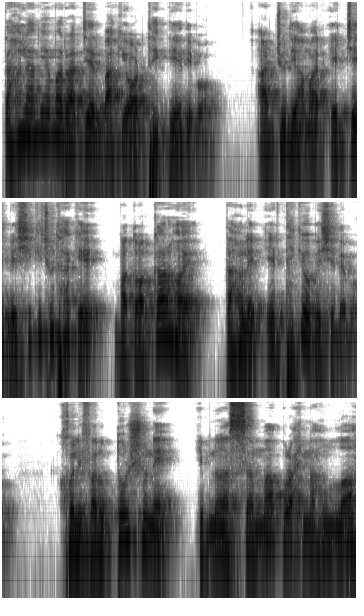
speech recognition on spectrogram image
তাহলে আমি আমার রাজ্যের বাকি অর্ধেক দিয়ে দেব। আর যদি আমার এর চেয়ে বেশি কিছু থাকে বা দরকার হয়, তাহলে এর থেকেও বেশি দেব। খলিফার উত্তর শুনে ইবনু আসাম্মাক রহিমাহুল্লাহ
